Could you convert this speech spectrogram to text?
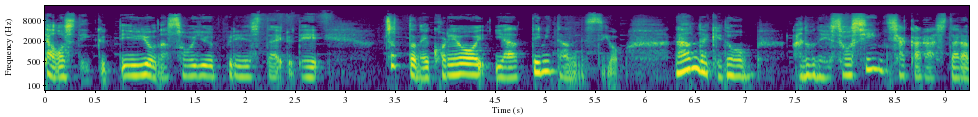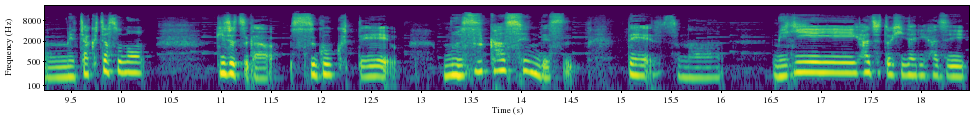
倒していくっていうようなそういうプレイスタイルでちょっとねこれをやってみたんですよ。なんだけどあのね初心者からしたらめちゃくちゃその技術がすごくて難しいんです。でその右端と左端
